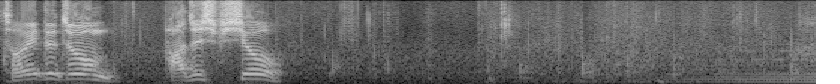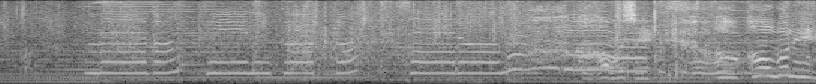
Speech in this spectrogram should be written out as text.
저희도 좀 봐주십시오. 아버지, 어, 어머니.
